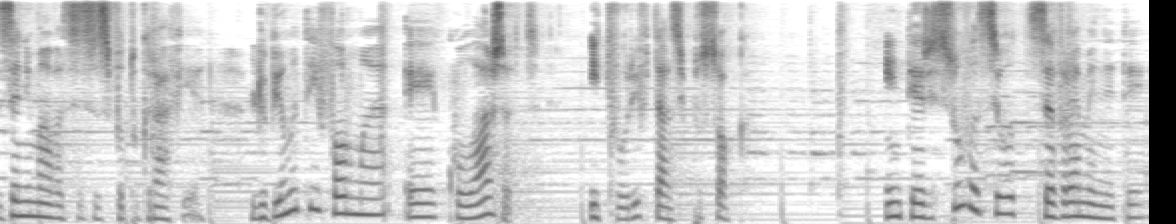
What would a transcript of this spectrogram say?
Занимава се с фотография. Любимата й форма е колажът и твори в тази посока. Интересува се от съвременните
